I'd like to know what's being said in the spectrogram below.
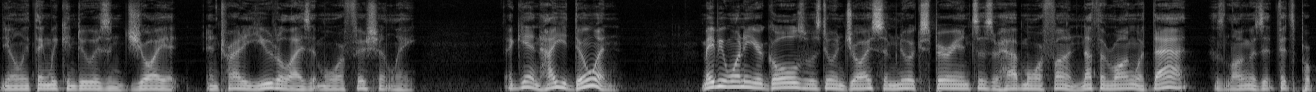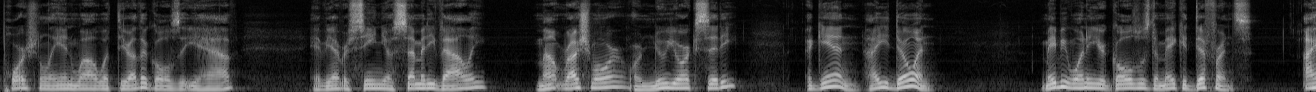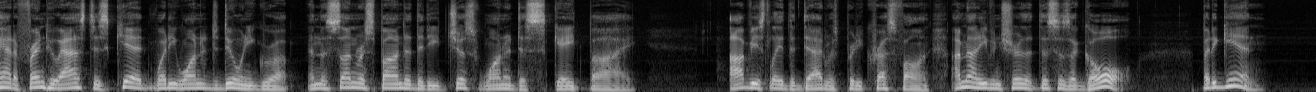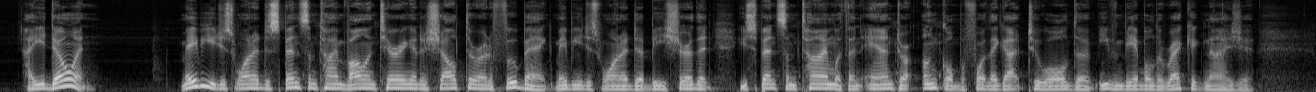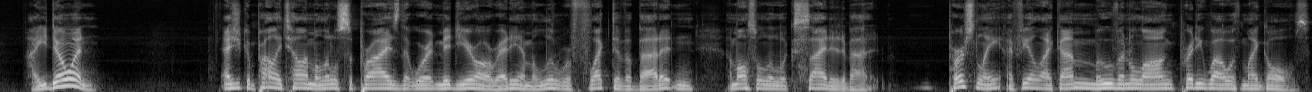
The only thing we can do is enjoy it and try to utilize it more efficiently. Again, how you doing? Maybe one of your goals was to enjoy some new experiences or have more fun. Nothing wrong with that, as long as it fits proportionally in well with the other goals that you have. Have you ever seen Yosemite Valley, Mount Rushmore, or New York City? Again, how you doing? Maybe one of your goals was to make a difference. I had a friend who asked his kid what he wanted to do when he grew up, and the son responded that he just wanted to skate by. Obviously, the dad was pretty crestfallen. I'm not even sure that this is a goal. But again, how you doing? Maybe you just wanted to spend some time volunteering at a shelter or at a food bank. Maybe you just wanted to be sure that you spent some time with an aunt or uncle before they got too old to even be able to recognize you. How you doing? As you can probably tell, I'm a little surprised that we're at mid-year already. I'm a little reflective about it, and I'm also a little excited about it. Personally, I feel like I'm moving along pretty well with my goals.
